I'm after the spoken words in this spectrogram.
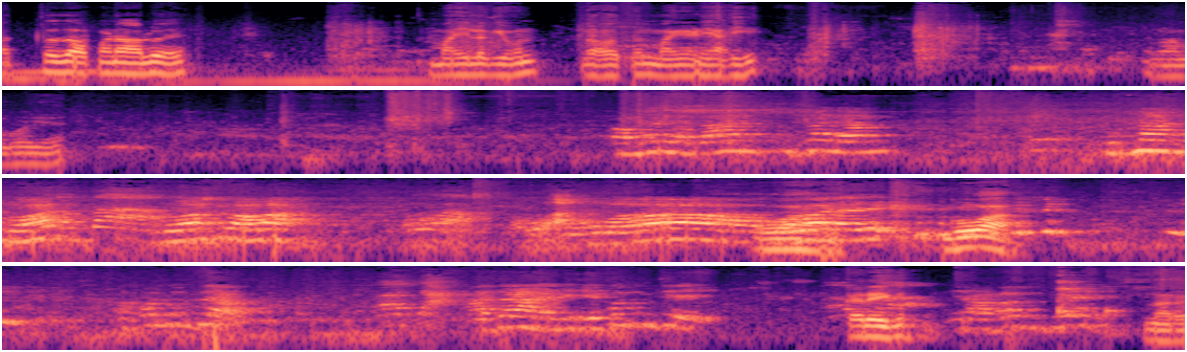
आत्ताच आपण आलोय माईला घेऊन गावातून माई आणि आई. रांगोळी आहे. वा गोवा. करे नारळ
